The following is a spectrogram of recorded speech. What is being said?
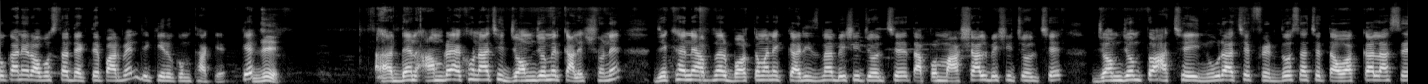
দোকানের অবস্থা দেখতে পারবেন যে কীরকম থাকে জি। আর দেন আমরা এখন আছি জমজমের কালেকশনে যেখানে আপনার বর্তমানে কারিজমা বেশি চলছে তারপর মাশাল বেশি চলছে জমজম তো আছেই নূর আছে ফেরদোস আছে তাওয়াক্কাল আছে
